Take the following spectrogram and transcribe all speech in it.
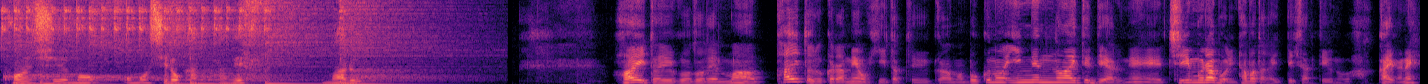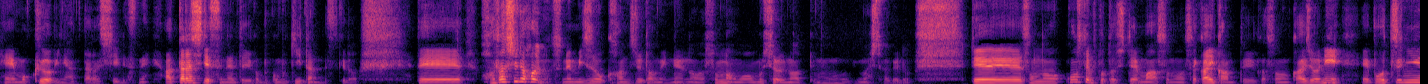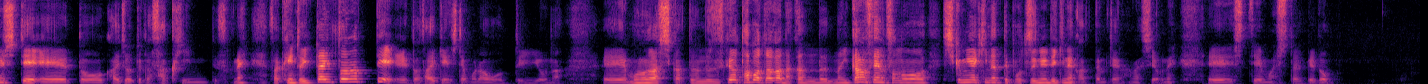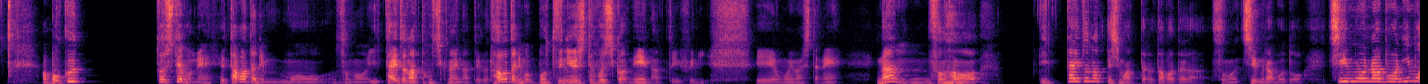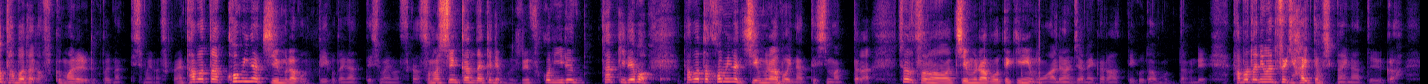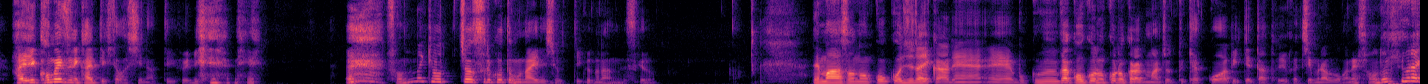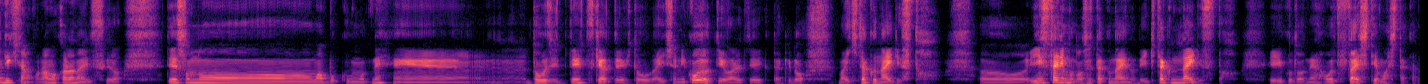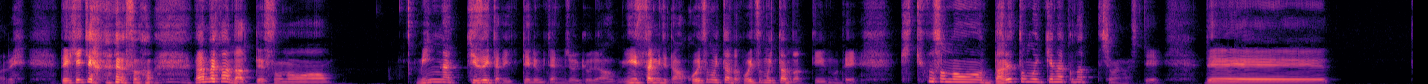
今週も面白かったです。丸。はい、ということで、まあ、タイトルから目を引いたというか、まあ、僕の因縁の相手であるね、えーチームラボに田畑が行ってきたっていうのが、回がね、えー木曜日にあったらしいですね。あったらしいですね、というか僕も聞いたんですけど。で、裸足で入るんですね、水を感じるためにね。なんかそんなのも面白いなって思いましたけど。で、そのコンセプトとして、まあ、その世界観というか、その会場に没入して、えっ、と、会場というか作品ですかね。作品と一体となって、えー、と体験してもらおうっていうような、えーものらしかったんですけど、田畑がなかいかんせんその仕組みが気になって没入できなかったみたいな話をね、えーしてましたけど、まあ僕としてもね、田畑にもその一体となってほしくないなというか、田畑にも没入してほしくはねえなというふうに、えー思いましたね。なん、その、一体となってしまったら田畑がそのチームラボとチームラボにも田畑が含まれるということになってしまいますからね。田畑込みのチームラボっていうことになってしまいますからその瞬間だけでもですねそこにいる時でも田畑込みのチームラボになってしまったらちょっとそのチームラボ的にもあれなんじゃないかなっていうことは思ったので田畑には次入ってほしくないなというか入り込めずに帰ってきてほしいなっていうふうにね。そんな強調することもないでしょっていうことなんですけど。でまあその高校時代からね、えー僕が高校の頃からまあちょっと脚光を浴びてたというかチームラボがねその時ぐらいできたのかなわからないですけど。でそのまあ僕もね、えー当時で付き合ってる人が一緒に行こうよって言われてたけど、まあ、行きたくないですと。インスタにも載せたくないので行きたくないですということをねお伝えしてましたからね。で結局そのなんだかんだあってそのみんな気づいたら行ってるみたいな状況で、あ、インスタ見てて、あ、こいつも行ったんだ、こいつも行ったんだっていうので、結局その、誰とも行けなくなってしまいまして、で、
